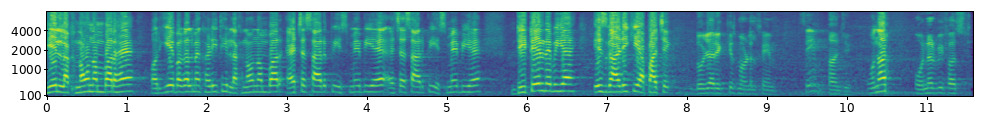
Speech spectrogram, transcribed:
ये लखनऊ नंबर है और ये बगल में खड़ी थी Lucknow number H S R P इसमें भी है एच एस आर पी इसमें भी है। डिटेल ने भी है इस गाड़ी की अपाचे की 2021 मॉडल सेम सेम हाँ जी। ओनर ओनर भी फ़र्स्ट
